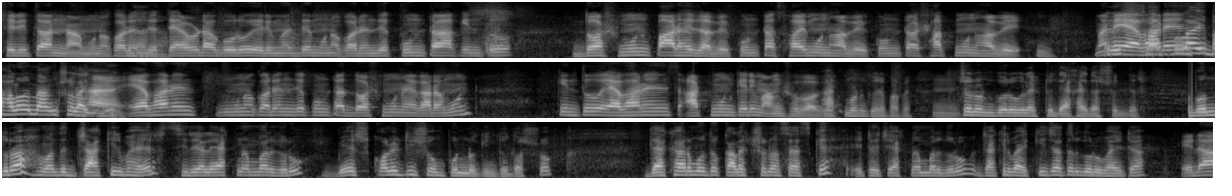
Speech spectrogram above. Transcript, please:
সেটি তো আর না। মনে করেন যে তেরোটা গরু এর মধ্যে মনে করেন যে কোনটা কিন্তু দশ মুন পার হয়ে যাবে কোনটা ছয় মুন হবে কোনটা সাত মুন হবে। মানে মানে এভারেজ ভালো মাংস লাগবে। হ্যাঁ এভারেজ মনে করেন যে কোনটা দশ মুন এগারো মুন। কিন্তু এভারেন্স আট মুন কেরি মাংস পাবে। আট মন করে পাবে। চলুন গরুগুলো একটু দেখাই দর্শকদের। বন্ধুরা আমাদের জাকির ভাইয়ের সিরিয়ালে এক নাম্বার গরু বেশ কোয়ালিটি সম্পূর্ণ কিন্তু দর্শক। দেখার মতো কালেকশন আছে আজকে এটা হচ্ছে এক নাম্বার গরু। জাকির ভাই কি জাতের গরু ভাই এটা? এটা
